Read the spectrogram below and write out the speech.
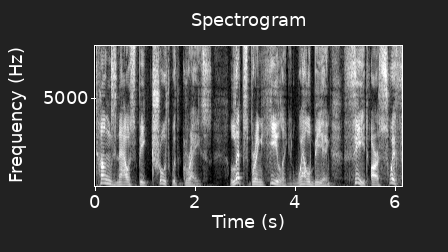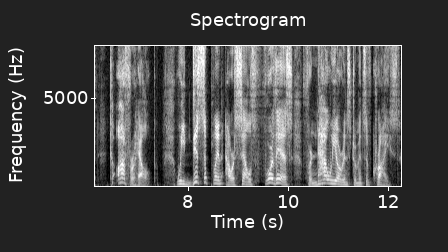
Tongues now speak truth with grace. Lips bring healing and well being. Feet are swift to offer help. We discipline ourselves for this, for now we are instruments of Christ.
